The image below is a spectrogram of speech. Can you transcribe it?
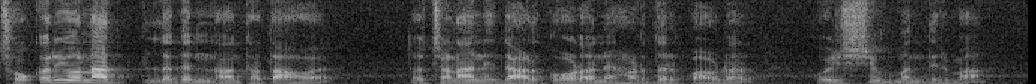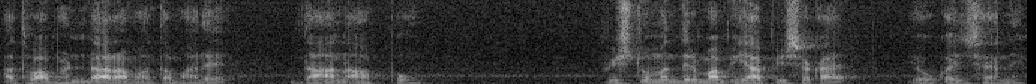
છોકરીઓના લગ્ન ન થતા હોય તો ચણાની દાળ, ગોળ અને હળદર પાવડર કોઈ શિવ મંદિરમાં અથવા ભંડારામાં તમારે દાન આપવું. વિષ્ણુ મંદિરમાં બી આપી શકાય એવું કંઈ છે નહીં.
